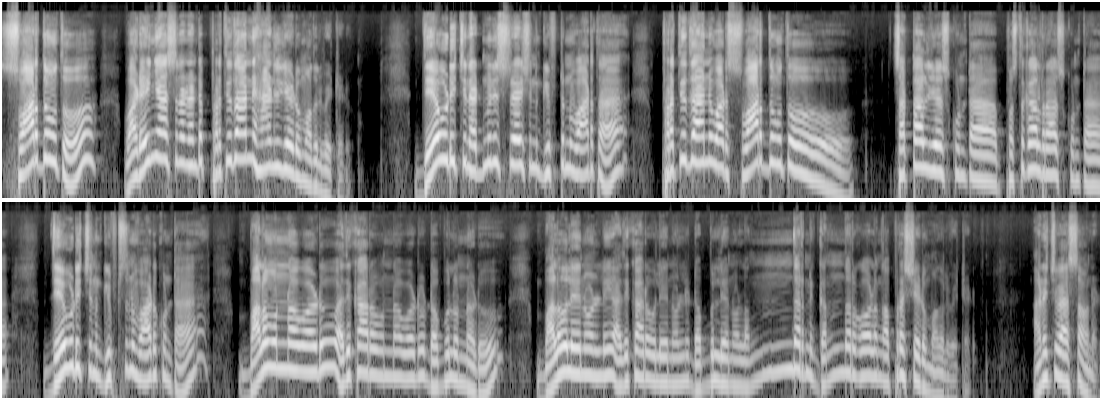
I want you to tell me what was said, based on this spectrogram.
స్వార్థంతో వాడేం చేస్తున్నాడంటే ప్రతిదాన్ని హ్యాండిల్ చేయడం మొదలుపెట్టాడు. దేవుడిచ్చిన అడ్మినిస్ట్రేషన్ గిఫ్ట్ను వాడతా ప్రతిదాన్ని వాడు స్వార్థంతో చట్టాలు చేసుకుంటా పుస్తకాలు రాసుకుంటా దేవుడిచ్చిన గిఫ్ట్స్ని వాడుకుంటా బలం ఉన్నవాడు అధికారం ఉన్నవాడు డబ్బులు ఉన్నాడు. బలం లేనోళ్ళని అధికారం లేనోళ్ళని డబ్బులు లేనోళ్ళు అందరినీ గందరగోళంగా అప్రెస్ చేయడం మొదలుపెట్టాడు. అణిచివేస్తా ఉన్నాడు.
